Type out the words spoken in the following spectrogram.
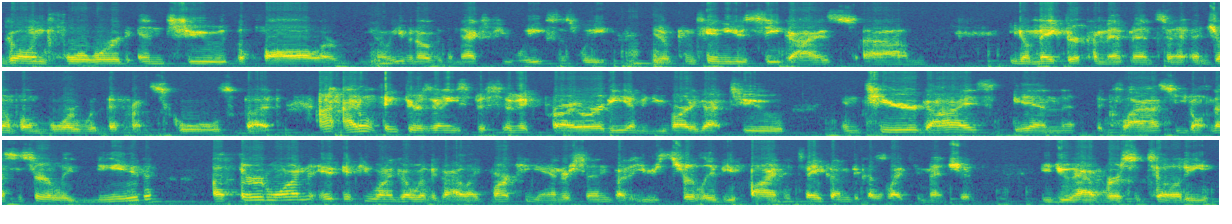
Going forward into the fall or you know even over the next few weeks as we you know continue to see guys um, you know, make their commitments and, and jump on board with different schools. But I, I, don't think there's any specific priority. I mean, you've already got two interior guys in the class. You don't necessarily need a third one if, if you want to go with a guy like Marky Anderson, but you certainly be fine to take him because, like you mentioned, you do have versatility.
